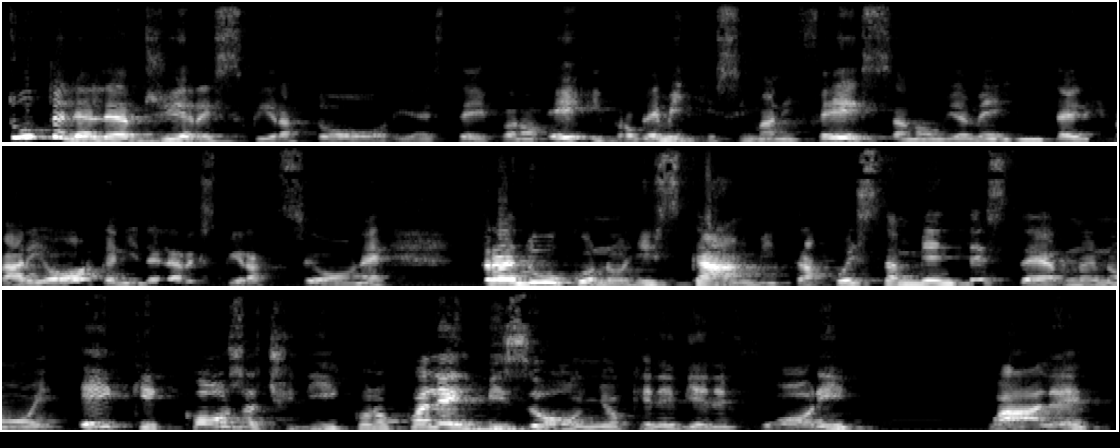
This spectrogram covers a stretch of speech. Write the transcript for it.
tutte le allergie respiratorie, Stefano, e i problemi che si manifestano ovviamente nei vari organi della respirazione, traducono gli scambi tra questo ambiente esterno e noi e che cosa ci dicono? Qual è il bisogno che ne viene fuori? Quale?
